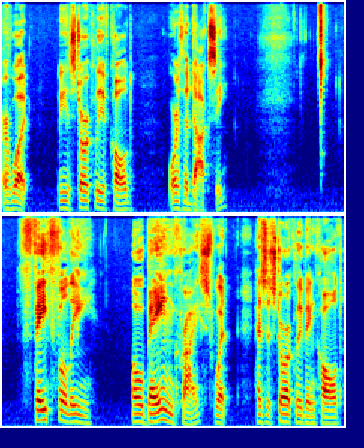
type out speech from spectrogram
or what we historically have called orthodoxy, faithfully obeying Christ, what has historically been called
